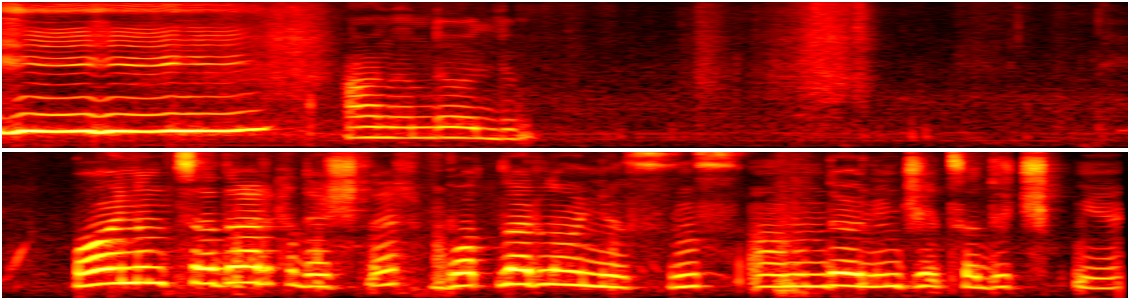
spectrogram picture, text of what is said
Anında öldüm. Bu oyunun tadı arkadaşlar botlarla oynuyorsunuz. Anında ölünce tadı çıkmıyor.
